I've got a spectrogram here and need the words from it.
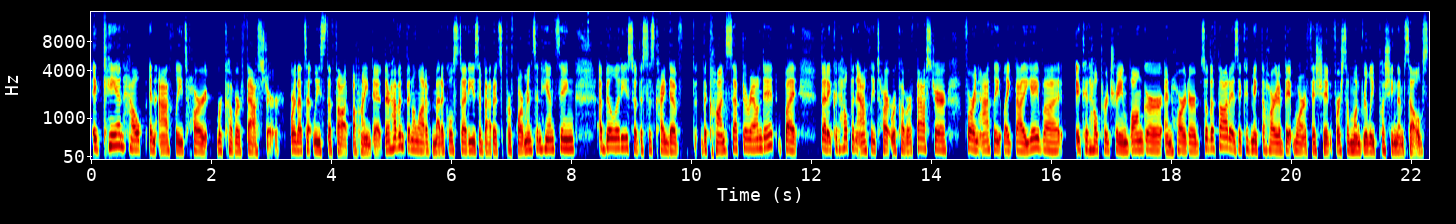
it can help an athlete's heart recover faster, or that's at least the thought behind it. There haven't been a lot of medical studies about its performance enhancing ability, so this is kind of the concept around it, but that it could help an athlete's heart recover faster. For an athlete like Valieva, it could help her train longer and harder. So the thought is it could make the heart a bit more efficient for someone really pushing themselves.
